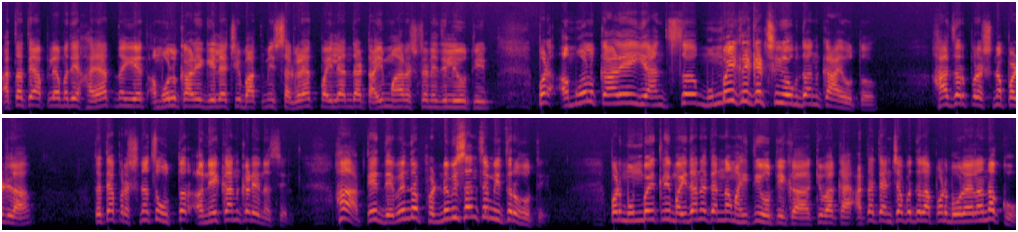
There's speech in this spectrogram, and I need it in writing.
आता ते आपल्यामध्ये हयात नाही आहेत अमोल काळे गेल्याची बातमी सगळ्यात पहिल्यांदा टाईम महाराष्ट्राने दिली होती. पण अमोल काळे यांचं मुंबई क्रिकेटशी योगदान काय होतं? हा जर प्रश्न पडला तर त्या प्रश्नाचं उत्तर अनेकांकडे नसेल. हां ते देवेंद्र फडणवीसांचे मित्र होते. पण मुंबईतली मैदानं त्यांना माहिती होती का? किंवा काय? आता त्यांच्याबद्दल आपण बोलायला नको.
